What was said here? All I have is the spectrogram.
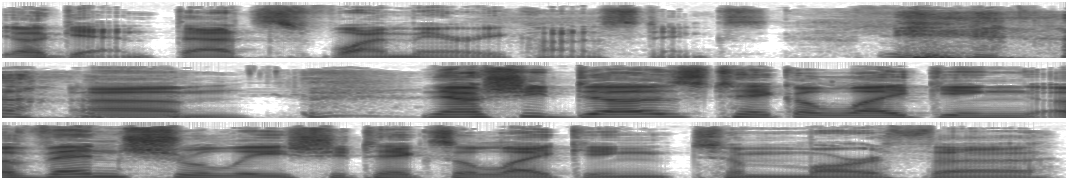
again. That's why Mary kind of stinks. um, now she does take a liking. Eventually, she takes a liking to Martha,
